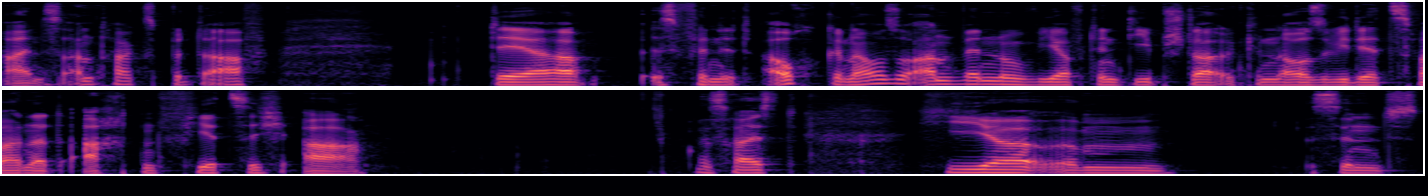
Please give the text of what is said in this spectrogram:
eines Antrags bedarf, der es findet auch genauso Anwendung wie auf den Diebstahl, genauso wie der 248a. Das heißt, hier ähm, sind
